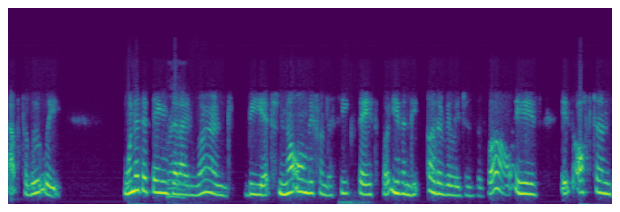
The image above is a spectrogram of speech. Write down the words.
Absolutely. One of the things right. that I learned, be it not only from the Sikh faith, but even the other religions as well, is it's often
